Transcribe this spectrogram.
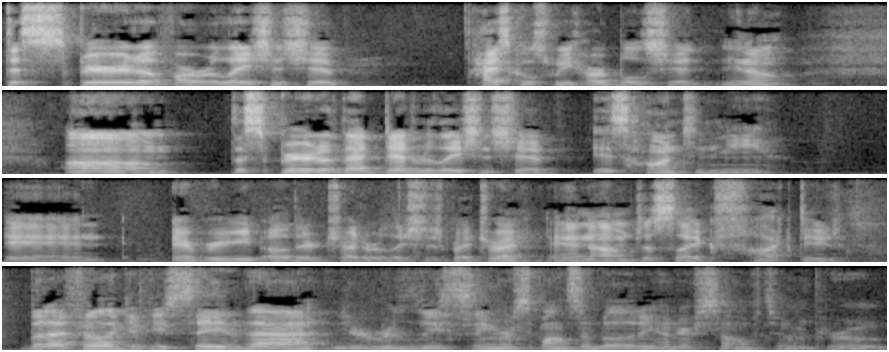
the spirit of our relationship, high school sweetheart bullshit, you know. Um, the spirit of that dead relationship is haunting me, and every other try to relationship I try, and I'm just like, fuck, dude. But I feel like if you say that, you're releasing responsibility on yourself to improve.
